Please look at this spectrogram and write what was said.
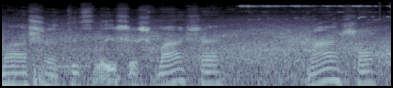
Маша, ты слышишь, Маша? Маша.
